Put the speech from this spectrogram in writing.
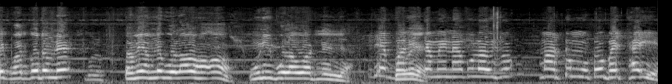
એક વાત કહું તમને? બોલો. તમે અમને બોલાવો હા હું. નહીં બોલાવો એટલે ભલે તમે ના બોલાવજો માર તો મોટો ભાઈ થાય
